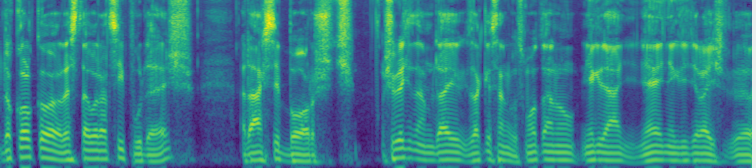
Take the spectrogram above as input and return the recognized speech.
do kolko restaurací půjdeš a dáš si boršť. Všude ti tam dají zakysanou smotanu, někde ani ne, někdy uh,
